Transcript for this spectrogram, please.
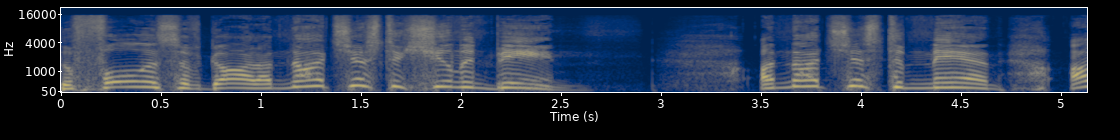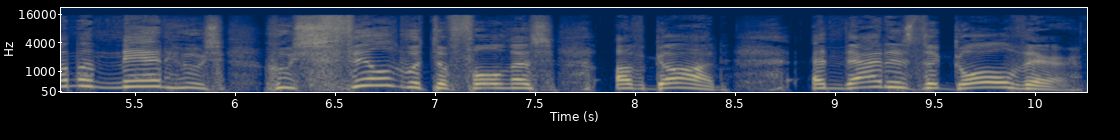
the fullness of God, I'm not just a human being. I'm not just a man. I'm a man who's, who's filled with the fullness of God. And that is the goal there.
